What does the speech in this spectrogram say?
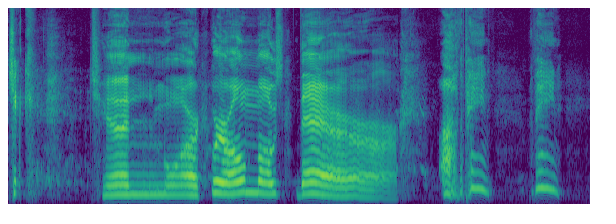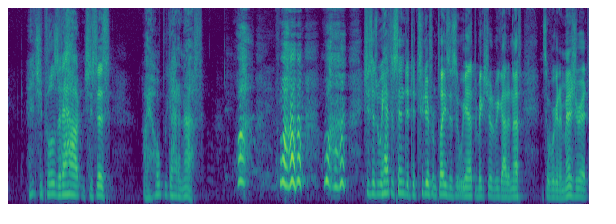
chick. Ten more. We're almost there. Oh, the pain, the pain. And she pulls it out and she says, I hope we got enough. What? What? What? She says, We have to send it to two different places, and we have to make sure that we got enough. So we're going to measure it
